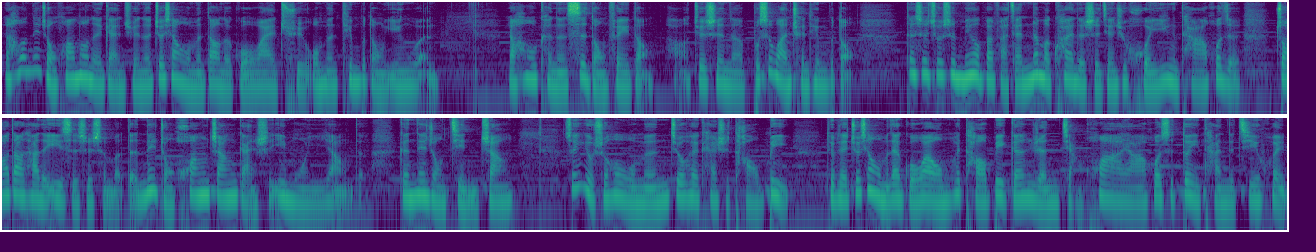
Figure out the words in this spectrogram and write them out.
然后那种慌乱的感觉呢，就像我们到了国外去，我们听不懂英文，然后可能似懂非懂，好，就是呢不是完全听不懂，但是就是没有办法在那么快的时间去回应他，或者抓到他的意思是什么的那种慌张感是一模一样的，跟那种紧张，所以有时候我们就会开始逃避，对不对？就像我们在国外，我们会逃避跟人讲话呀，或是对谈的机会。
